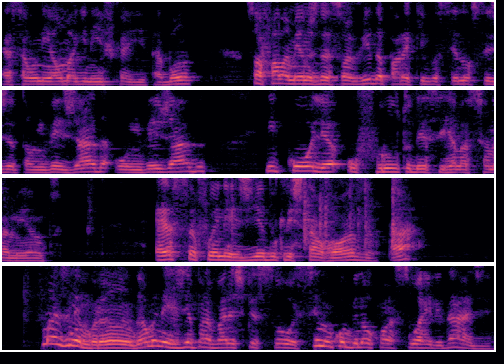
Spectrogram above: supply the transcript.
essa união magnífica aí, tá bom? Só fala menos da sua vida para que você não seja tão invejada ou invejado e colha o fruto desse relacionamento. Essa foi a energia do cristal rosa, tá? Mas lembrando, é uma energia para várias pessoas. Se não combinou com a sua realidade,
